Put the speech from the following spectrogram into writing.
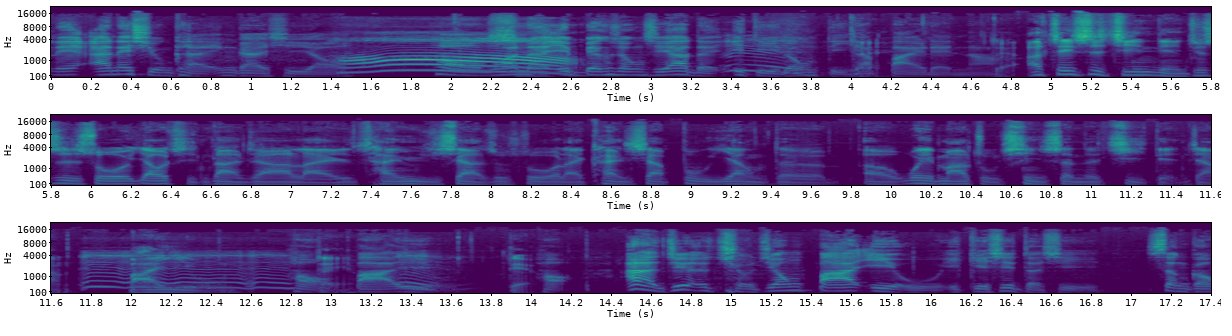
你安尼想起来应该是哦。哦。原来一平常时啊，就一直拢伫遐拜年啊。对啊，这次今年就是说邀请大家来参与一下，就是说来看一下不一样的呃为妈祖庆生的祭典这样。八一五。好，八一五。对，好。啊，就像这种八一五，伊其实就是。算讲，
